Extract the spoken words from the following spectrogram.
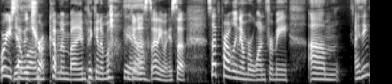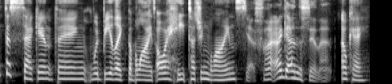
or you see yellow. the truck coming by and picking them up. You know, so anyway, so so that's probably number one for me. Um, I think the second thing would be like the blinds. Oh, I hate touching blinds. Yes, I, I understand that. Okay,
